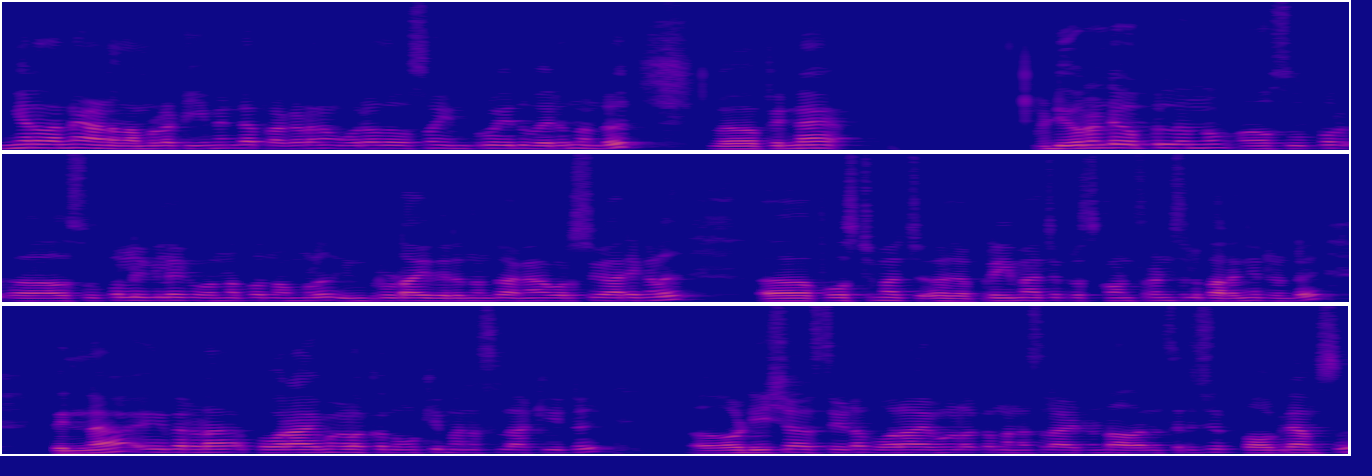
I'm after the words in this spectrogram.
ഇങ്ങനെ തന്നെയാണ്. നമ്മുടെ ടീമിന്റെ പ്രകടനം ഓരോ ദിവസവും ഇമ്പ്രൂവ് ചെയ്ത് വരുന്നുണ്ട്. പിന്നെ ഡ്യൂറന്റ് കപ്പിൽ നിന്നും സൂപ്പർ സൂപ്പർ ലീഗിലേക്ക് വന്നപ്പോൾ നമ്മൾ ഇമ്പ്രൂവ് ആയി വരുന്നുണ്ട്. അങ്ങനെ കുറച്ച് കാര്യങ്ങൾ post match pre match press കോൺഫറൻസിൽ പറഞ്ഞിട്ടുണ്ട്. പിന്നെ ഇവരുടെ പോരായ്മകളൊക്കെ നോക്കി മനസ്സിലാക്കിയിട്ട് ഒഡീഷ എഫ് സിയുടെ പോരായ്മകളൊക്കെ മനസ്സിലായിട്ടുണ്ടോ? അതനുസരിച്ച് പ്രോഗ്രാംസ്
